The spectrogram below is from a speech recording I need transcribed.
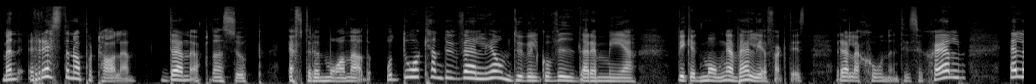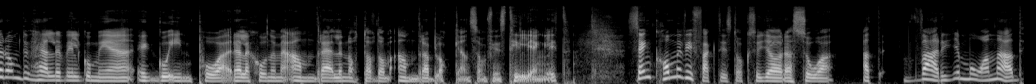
Men resten av portalen, den öppnas upp efter en månad och då kan du välja om du vill gå vidare med, vilket många väljer faktiskt, relationen till sig själv eller om du hellre vill gå, med, eh, gå in på relationer med andra eller något av de andra blocken som finns tillgängligt. Sen kommer vi faktiskt också göra så att varje månad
